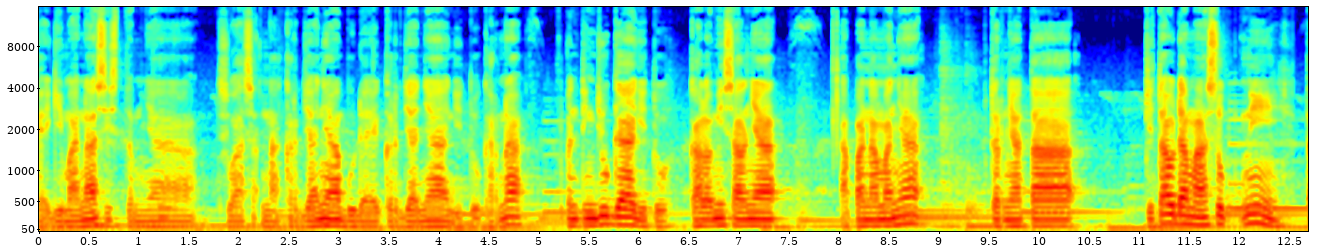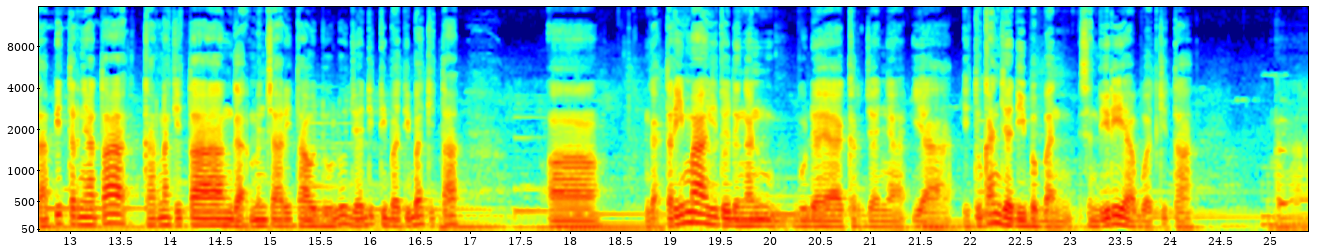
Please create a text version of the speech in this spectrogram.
kayak gimana sistemnya, suasana kerjanya, budaya kerjanya gitu. Karena penting juga gitu. Kalau misalnya apa namanya ternyata kita udah masuk nih, tapi ternyata karena kita nggak mencari tahu dulu, jadi tiba-tiba kita eh, nggak terima gitu dengan budaya kerjanya ya itu kan jadi beban sendiri ya buat kita Nah,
